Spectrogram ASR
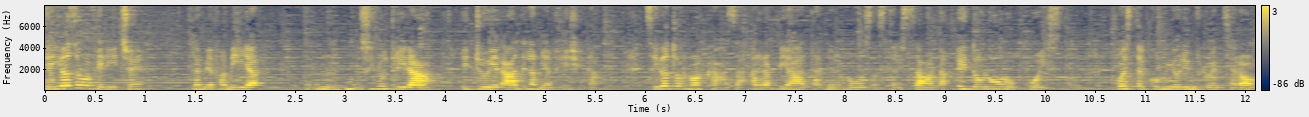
se io sono felice, la mia famiglia mm, mm, si nutrirà e gioirà della mia felicità. Se io torno a casa arrabbiata, nervosa, stressata e do loro questo, questo è come io li influenzerò,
